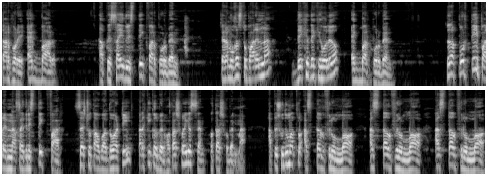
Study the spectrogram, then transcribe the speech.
তারপরে একবার আপনি সাইদ ইস্তিকবার পড়বেন। যারা মুখস্থ পারেন না, দেখে দেখে হলেও একবার পড়বেন। যারা পড়তেই পারেন না সাইদ ইস্তিকফার শ্রেষ্ঠ তাওবা দোয়াটি, তারা কি করবেন? হতাশ হয়ে গেছেন? হতাশ হবেন না। আপনি শুধুমাত্র আস্তাগ ফিরুল্লাহ আস্তাগ ফিরুল্লাহ আস্তাগ ফিরুল্লাহ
